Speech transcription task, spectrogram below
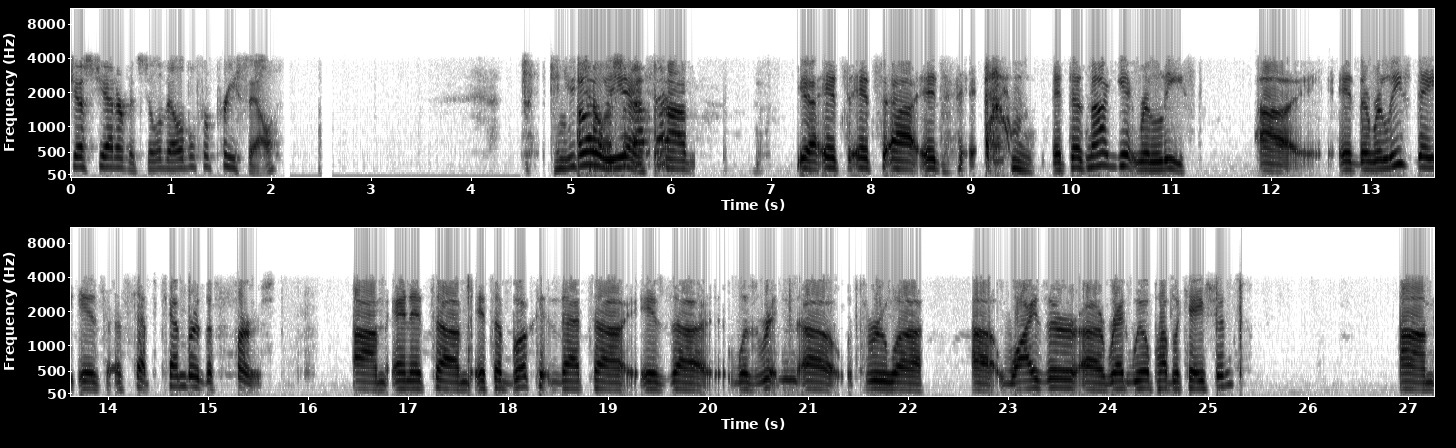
just yet or if it's still available for pre-sale. Can you tell oh, us yes. about that? Um, yeah, it's it's uh, it it does not get released. Uh, it, the release date is September the first, um, and it's um, it's a book that uh, is uh, was written uh, through uh, uh, Weiser uh, Red Wheel Publications. Um,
